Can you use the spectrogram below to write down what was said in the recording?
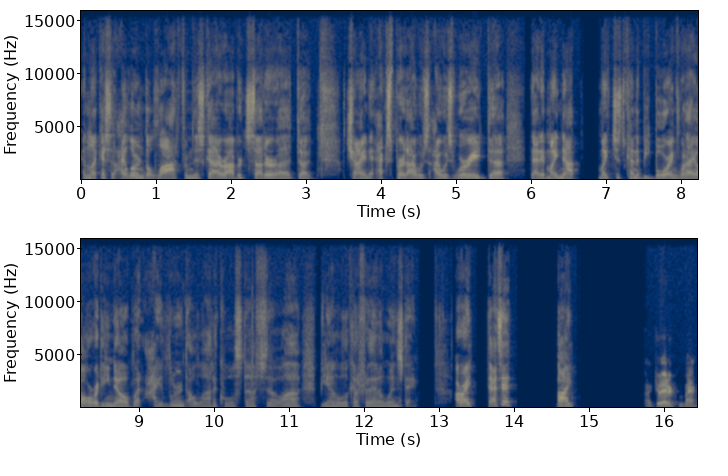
And like I said, I learned a lot from this guy, Robert Sutter, a, a China expert. I was I was worried uh, that it might not might just kind of be boring what I already know, but I learned a lot of cool stuff. So uh, be on the lookout for that on Wednesday. All right. That's it. Bye. Talk to you later. Bye.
